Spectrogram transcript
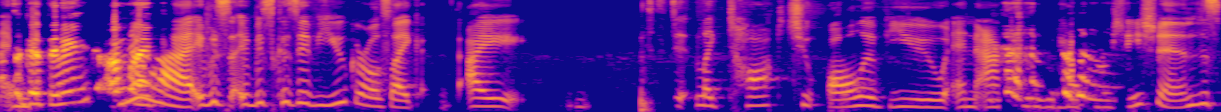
that's a good thing. I'm yeah, like, it was it was because of you girls. Like I st- like talk to all of you and actually would have conversations,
